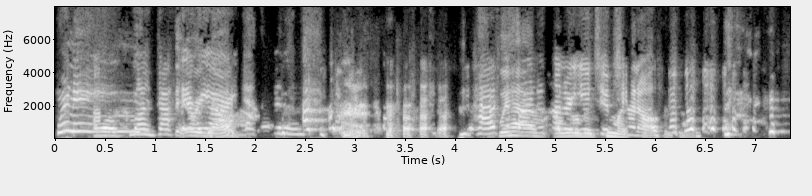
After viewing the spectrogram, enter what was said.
winning. Oh, come on, Beth. There, there we go. you have we to have find us on our YouTube channel.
